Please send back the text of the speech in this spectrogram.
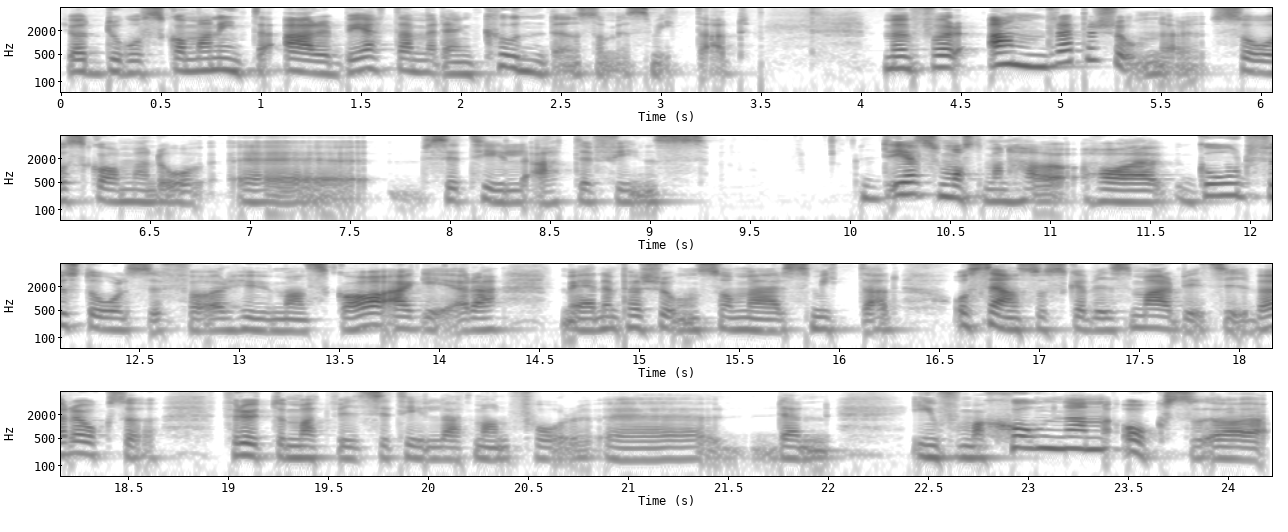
ja då ska man inte arbeta med den kunden som är smittad. Men för andra personer så ska man då eh, se till att det finns Dels måste man ha, ha, god förståelse för hur man ska agera med en person som är smittad. Och sen så ska vi som arbetsgivare också, förutom att vi ser till att man får eh, den informationen, också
